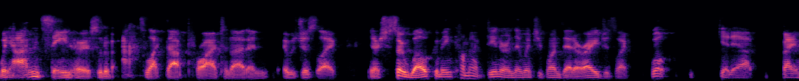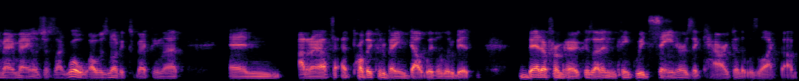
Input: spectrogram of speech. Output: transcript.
we haven't seen her sort of act like that prior to that, and it was just like you know she's so welcoming, come have dinner, and then when she finds out her age, it's like, well, get out, bang, bang, bang. It was just like, whoa, I was not expecting that. And I don't know, it probably could have been dealt with a little bit better from her because I didn't think we'd seen her as a character that was like that.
